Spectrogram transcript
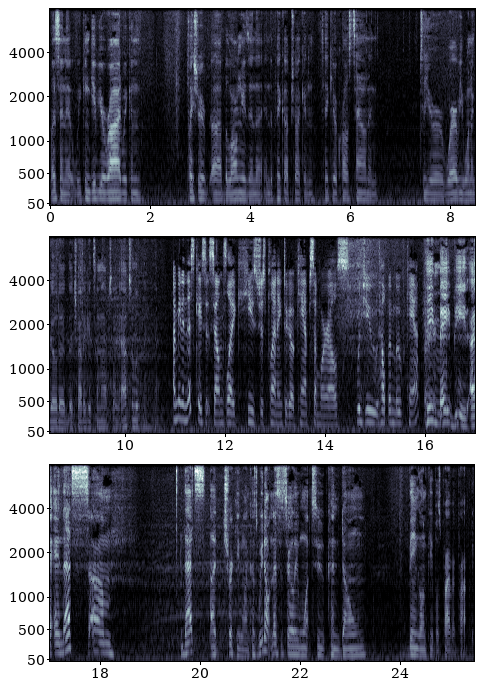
listen, it, we can give you a ride. We can place your uh, belongings in the in the pickup truck and take you across town and to your wherever you want to go to, to try to get some help. So, yeah, absolutely. yeah. I mean, in this case, it sounds like he's just planning to go camp somewhere else. Would you help him move camp? He may be, I- and that's um, that's a tricky one because we don't necessarily want to condone being on people's private property.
